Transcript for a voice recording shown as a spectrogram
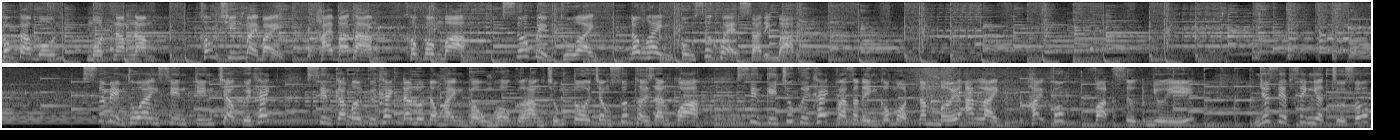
084 155 0977 238 003. Sữa bỉm Thu Anh đồng hành cùng sức khỏe gia đình bạn. Sữa bỉm Thu Anh xin kính chào quý khách. Xin cảm ơn quý khách đã luôn đồng hành và ủng hộ cửa hàng chúng tôi trong suốt thời gian qua. Xin kính chúc quý khách và gia đình có một năm mới an lành, hạnh phúc, vạn sự như ý. Nhân dịp sinh nhật chủ shop,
